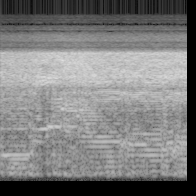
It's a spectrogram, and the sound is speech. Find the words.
Oh, my God.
